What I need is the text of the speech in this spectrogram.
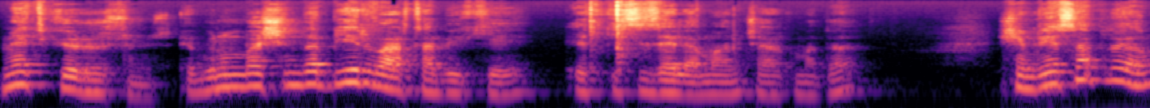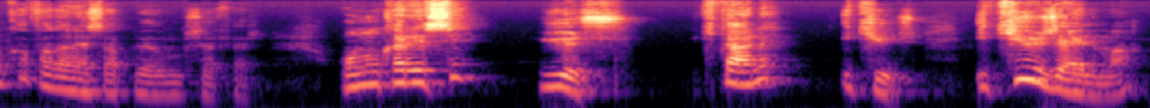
net görürsünüz. E bunun başında 1 var tabii ki. Etkisiz eleman çarpmada. Şimdi hesaplayalım. Kafadan hesaplayalım bu sefer. Onun karesi 100. 2 tane 200. 200 elma.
